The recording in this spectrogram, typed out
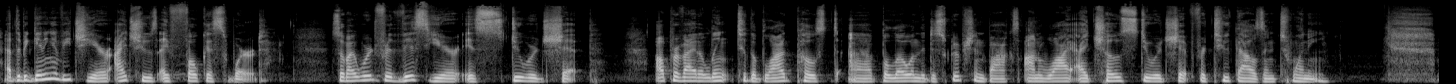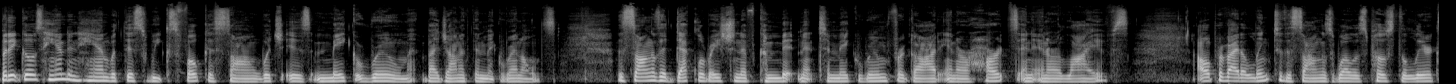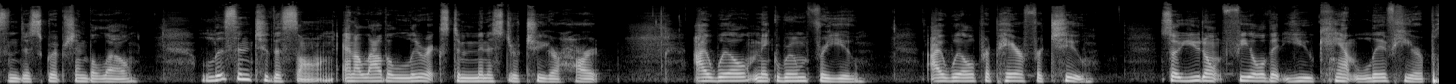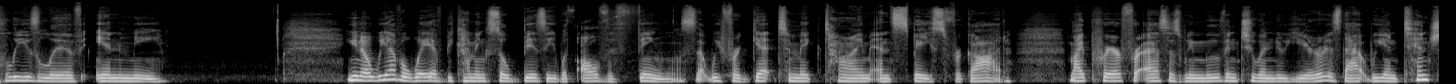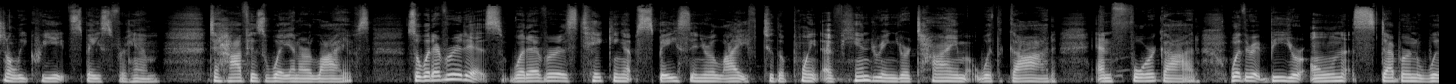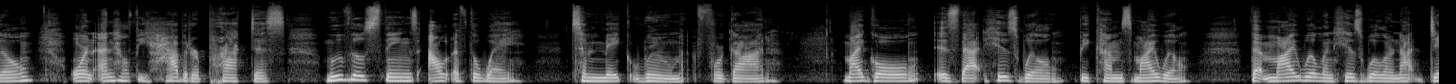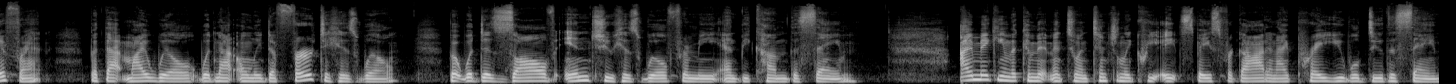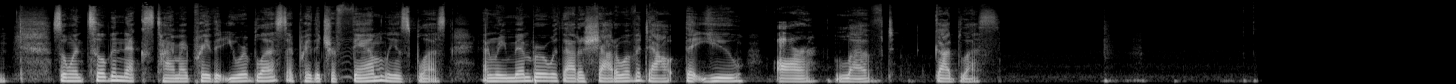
At the beginning of each year, I choose a focus word. So my word for this year is stewardship. I'll provide a link to the blog post uh, below in the description box on why I chose stewardship for 2020. But it goes hand in hand with this week's focus song, which is Make Room by Jonathan McReynolds. The song is a declaration of commitment to make room for God in our hearts and in our lives. I'll provide a link to the song as well as post the lyrics in the description below. Listen to the song and allow the lyrics to minister to your heart. I will make room for you. I will prepare for two. So you don't feel that you can't live here. Please live in me. You know, we have a way of becoming so busy with all the things that we forget to make time and space for God. My prayer for us as we move into a new year is that we intentionally create space for Him to have His way in our lives. So, whatever it is, whatever is taking up space in your life to the point of hindering your time with God and for God, whether it be your own stubborn will or an unhealthy habit or practice, move those things out of the way to make room for God. My goal is that His will becomes my will, that my will and His will are not different, but that my will would not only defer to His will, but would dissolve into His will for me and become the same. I'm making the commitment to intentionally create space for God, and I pray you will do the same. So until the next time, I pray that you are blessed. I pray that your family is blessed. And remember without a shadow of a doubt that you are loved. God bless.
